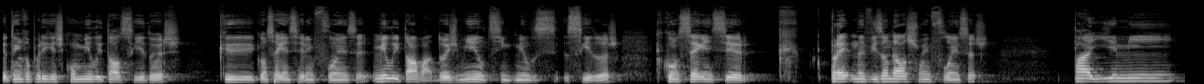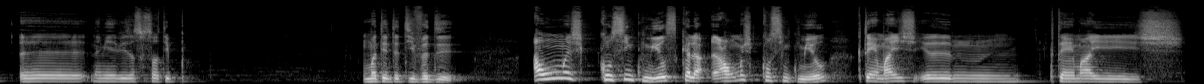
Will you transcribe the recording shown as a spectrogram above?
eu tenho raparigas com mil e tal seguidores que conseguem ser influencers. Mil e tal, vá, dois mil, cinco mil seguidores que conseguem ser. Que, na visão delas são influencers. Pá, e a mim, uh, na minha visão, são só tipo uma tentativa de. Há umas com 5 mil, se calhar. Há umas com 5 mil que têm mais. Hum, que têm mais.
